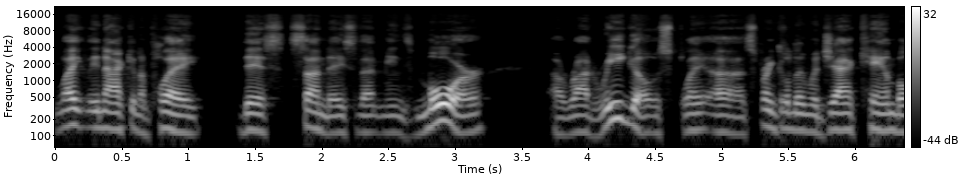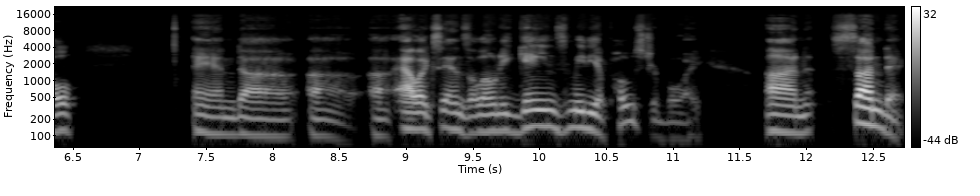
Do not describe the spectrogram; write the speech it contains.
likely not going to play this Sunday. So that means more uh, Rodrigo sprinkled in with Jack Campbell and uh, uh, uh, Alex Anzalone, Gaines Media poster boy on Sunday.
